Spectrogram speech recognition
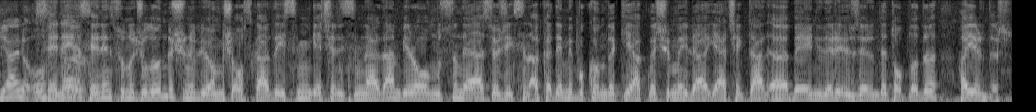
Yani Oscar- Seneye senin sunuculuğun düşünülüyormuş. Oscar'da ismin geçen isimlerden biri olmuşsun. Neler söyleyeceksin? Akademi bu konudaki yaklaşımıyla gerçekten e, beğenileri üzerinde topladı. Hayırdır?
